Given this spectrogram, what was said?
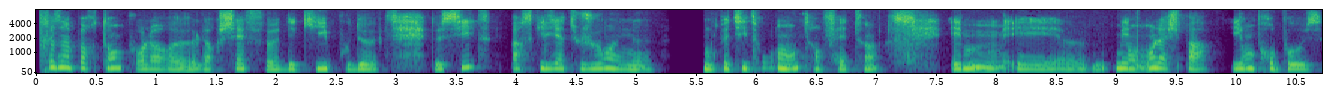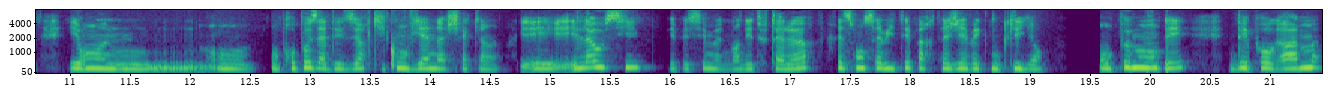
très important pour leur, euh, leur chef d'équipe ou de, de site, parce qu'il y a toujours une, une petite honte en fait. hein. Et, et, euh, mais on, on lâche pas et on propose et on, on, on propose à des heures qui conviennent à chacun. Et, et là aussi, PPC me demandait tout à l'heure, responsabilité partagée avec nos clients. On peut monter des programmes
